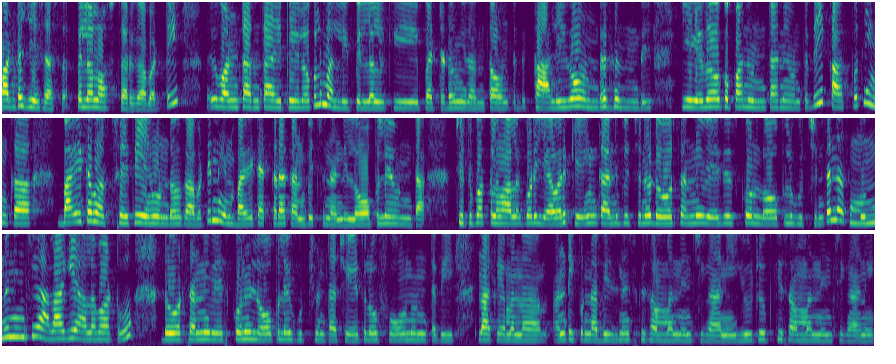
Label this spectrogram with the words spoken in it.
వంట చేసేస్తా. పిల్లలు వస్తారు కాబట్టి వంట అంతా అయిపోయే లోపల మళ్ళీ పిల్లలకి పెట్టడం ఇదంతా ఉంటుంది. ఖాళీగా ఉండదండి. ఏదో ఒక పని ఉంటానే ఉంటుంది. కాకపోతే ఇంకా బయట వర్క్స్ అయితే ఏమి ఉండవు కాబట్టి నేను బయట ఎక్కడా కనిపించనండి. లోపలే ఉంటా. చుట్టుపక్కల వాళ్ళకి కూడా ఎవరికి ఏం కనిపించినా డోర్స్ అన్నీ వేసేసుకొని లోపల కూర్చుంటే. నాకు ముందు నుంచి అలాగే అలవాటు డోర్స్ అన్నీ వేసుకొని లోపలే కూర్చుంటా. చేతిలో ఫోన్ ఉంటుంది. నాకేమన్నా అంటే ఇప్పుడు నా బిజినెస్కి సంబంధించి కానీ యూట్యూబ్కి సంబంధించి కానీ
